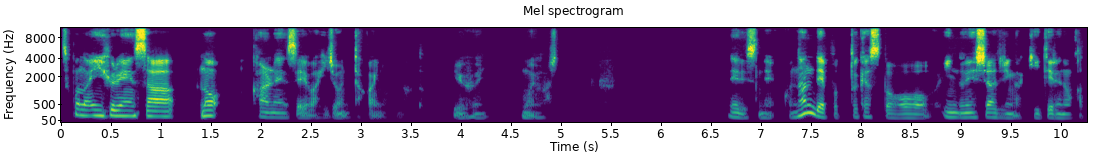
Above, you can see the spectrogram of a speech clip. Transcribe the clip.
そこのインフルエンサーの関連性は非常に高いのかなというふうに思いました。でですね、これなんでポッドキャストをインドネシア人が聞いてるのかっ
